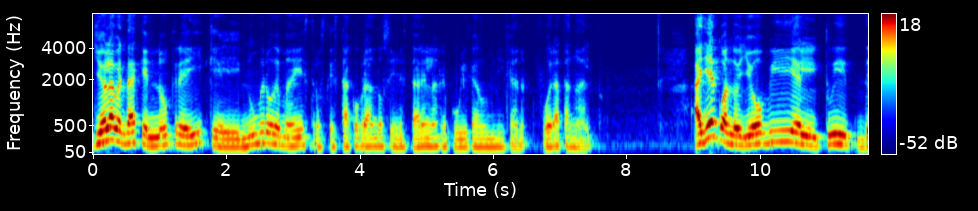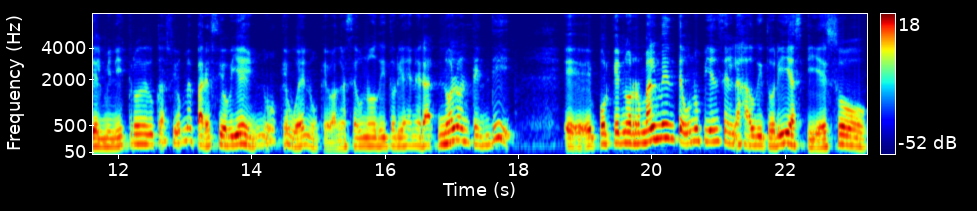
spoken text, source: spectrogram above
yo la verdad que no creí que el número de maestros que está cobrando sin estar en la República Dominicana fuera tan alto. Ayer cuando yo vi el tuit del ministro de Educación me pareció bien, ¿no? Qué bueno que van a hacer una auditoría general. No lo entendí, eh, porque normalmente uno piensa en las auditorías y eso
